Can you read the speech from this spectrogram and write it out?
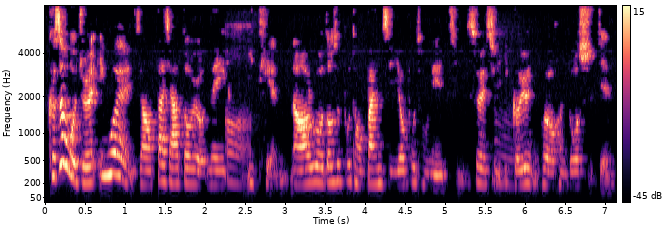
可是我觉得，因为你知道，大家都有那一天，嗯、然后如果都是不同班级又不同年级，所以其实一个月你会有很多时间。嗯、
